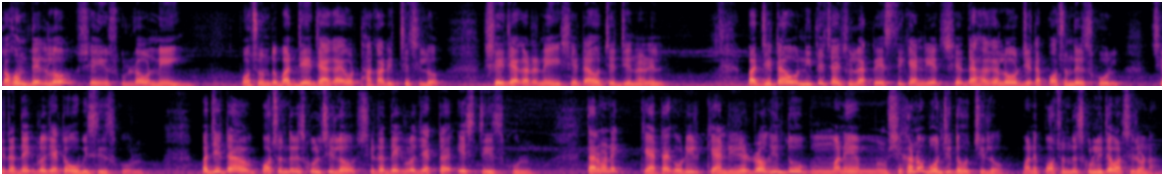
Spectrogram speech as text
তখন দেখল সেই স্কুলটা ও নেই পছন্দ, বা যে জায়গায় ওর থাকার ইচ্ছে ছিল, সেই জায়গাটা নেই, সেটা হচ্ছে জেনারেল বা যেটা ও নিতে চাইছিল, একটা এসসি ক্যান্ডিডেট সে দেখা গেল ওর যেটা পছন্দের স্কুল, সেটা দেখল যে একটা ওবিসি স্কুল। বা যেটা পছন্দের স্কুল ছিল, সেটা দেখল যে একটা এসটি স্কুল। তার মানে ক্যাটাগরির ক্যান্ডিডেটরাও কিন্তু মানে সেখানেও বঞ্চিত হচ্ছিল। মানে পছন্দের স্কুল নিতে পারছিল না।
